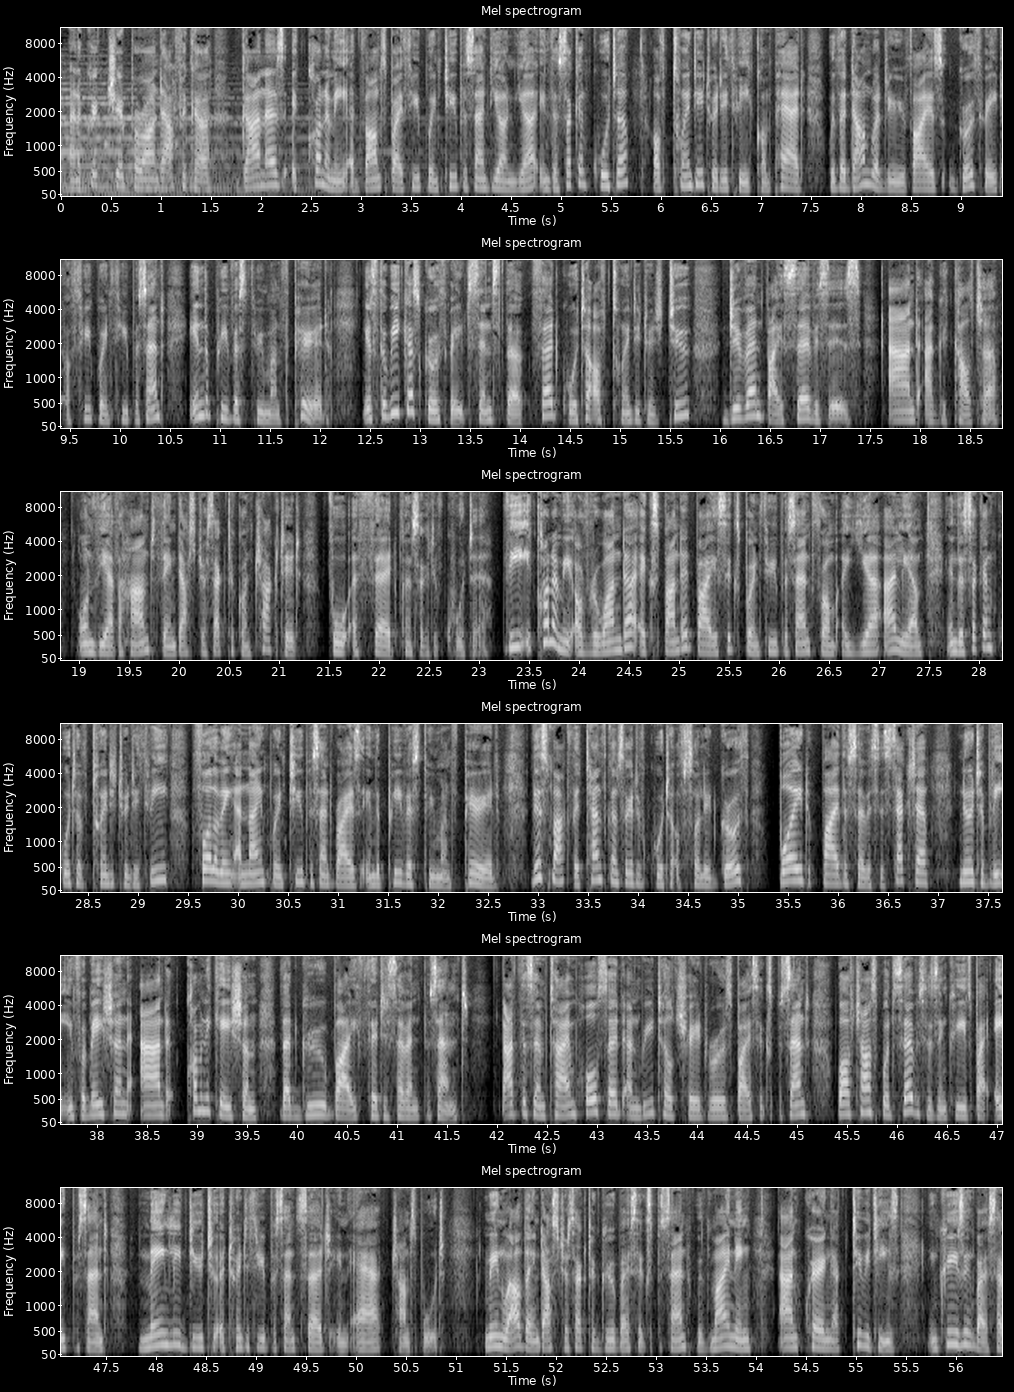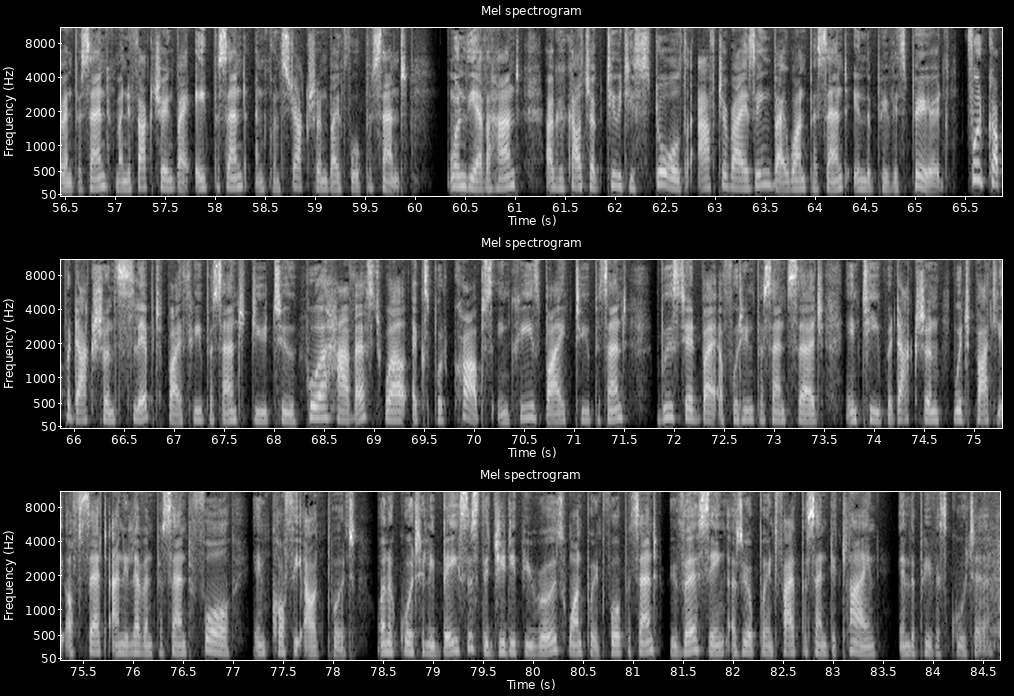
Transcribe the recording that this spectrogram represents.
And a quick trip around Africa, Ghana's economy advanced by 3.2% year on year in the second quarter of 2023, compared with a downwardly revised growth rate of 3.3% in the previous three month period. It's the weakest growth rate since the third quarter of 2022, driven by services and agriculture. On the other hand, the industrial sector contracted for a third consecutive quarter. The economy of Rwanda expanded by 6.3% from a year earlier in the second quarter of 2023, following a 9.2% rise in the previous three month period. This marked the 10th consecutive quarter of solid growth, buoyed by the services sector, notably information and communication that grew by 37%. At the same time, wholesale and retail trade rose by 6%, while transport services increased by 8%, mainly due to a 23% surge in air transport. Meanwhile, the industrial sector grew by 6%, with mining and quarrying activities increasing by 7%, manufacturing by 8%, and construction by 4%. On the other hand, agriculture activity stalled after rising by 1% in the previous period. Food crop production slipped by 3% due to poor harvest, while export crops increased by 2%, boosted by a 14% surge in tea production, which partly offset an 11% fall in coffee output. On a quarterly basis, the GDP rose 1.4%, reversing a 0.5% decline in the previous quarter.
